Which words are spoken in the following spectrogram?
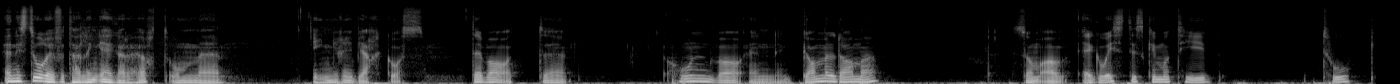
En historiefortelling jeg hadde hørt om eh, Ingrid Bjerkås, det var at eh, hun var en gammel dame som av egoistiske motiv tok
